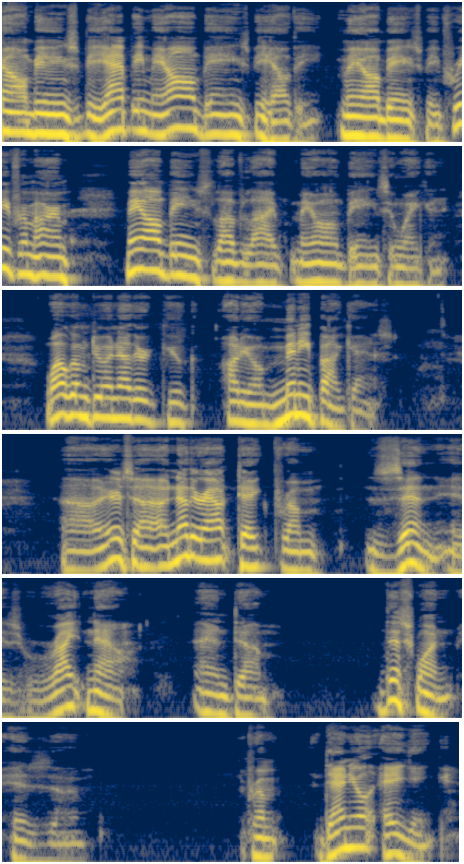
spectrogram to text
all beings be happy. May all beings be healthy. May all beings be free from harm. May all beings love life. May all beings awaken. Welcome to another Cuke Audio mini podcast. Uh, here's uh, another outtake from Zen is right now. And um, this one is uh, from Daniel Eggink.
